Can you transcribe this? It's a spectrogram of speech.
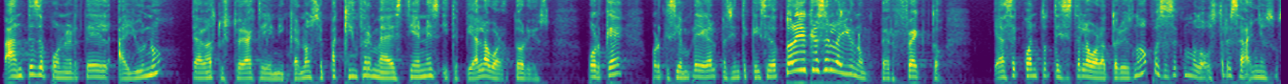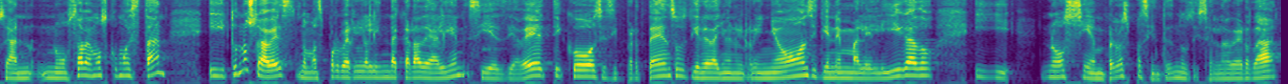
antes de ponerte el ayuno, te haga tu historia clínica, ¿no? Sepa qué enfermedades tienes y te pida laboratorios. ¿Por qué? Porque siempre llega el paciente que dice, doctora, yo quiero hacer el ayuno. Perfecto. ¿Y hace cuánto te hiciste laboratorios? No, pues hace como dos, tres años. O sea, no, sabemos cómo están. Y tú no sabes, nomás por ver la linda cara de alguien, si es diabético, si es hipertenso, si tiene daño en el riñón, si tiene mal el hígado. Y no siempre los pacientes nos dicen la verdad.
